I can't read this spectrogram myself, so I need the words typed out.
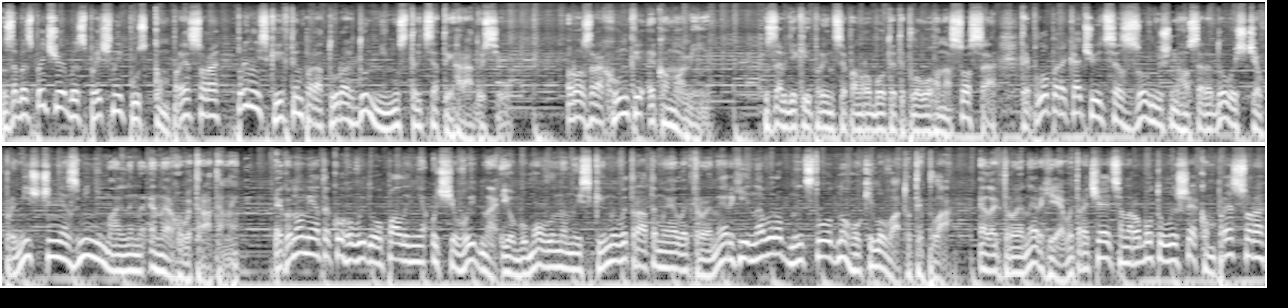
забезпечує безпечний пуск компресора при низьких температурах до мінус 30 градусів. Розрахунки економії. Завдяки принципам роботи теплового насоса тепло перекачується з зовнішнього середовища в приміщення з мінімальними енерговитратами. Економія такого виду опалення очевидна і обумовлена низькими витратами електроенергії на виробництво 1 кВт тепла. Електроенергія витрачається на роботу лише компресора,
